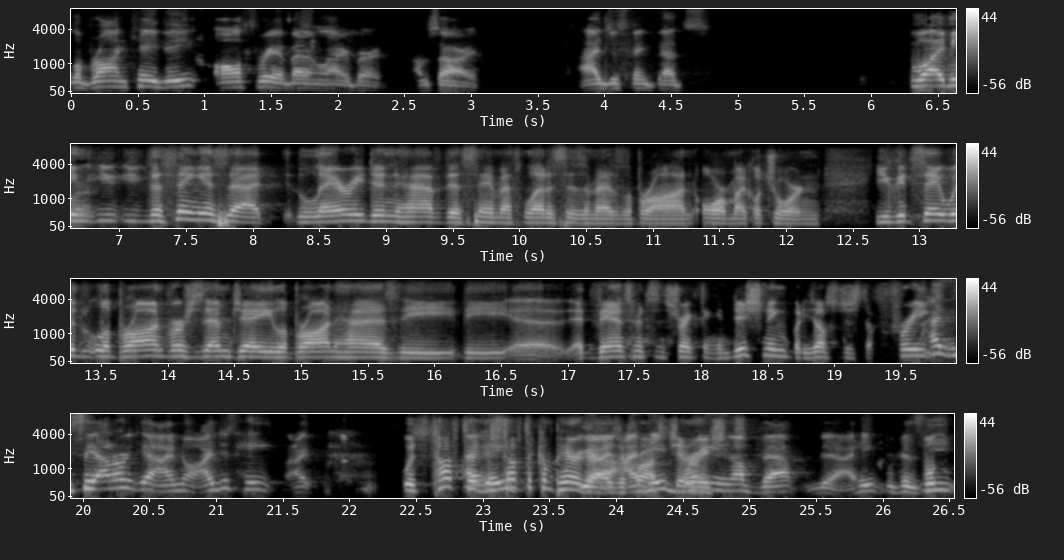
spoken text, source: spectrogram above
LeBron, KD. All three are better than Larry Bird. I'm sorry. I just think that's Well, I mean, you, you, the thing is that Larry didn't have the same athleticism as LeBron or Michael Jordan. You could say with LeBron versus MJ, LeBron has the the uh, advancements in strength and conditioning, but he's also just a freak. I see. I don't. Yeah, I know. I just hate. I it's tough to I it's hate- tough to compare yeah, guys I hate generations. bringing up that. Yeah, I hate because Well- he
